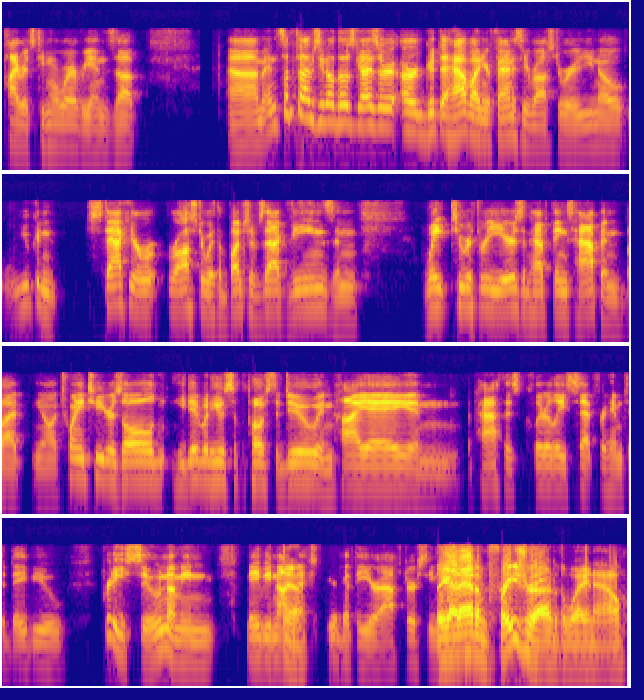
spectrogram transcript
Pirates team or wherever he ends up. Um, and sometimes, you know, those guys are, are good to have on your fantasy roster where, you know, you can stack your roster with a bunch of Zach Veens and wait two or three years and have things happen. But you know, at 22 years old, he did what he was supposed to do in High A, and the path is clearly set for him to debut pretty soon. I mean, maybe not yeah. next year, but the year after. They got Adam Frazier out of the way now.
